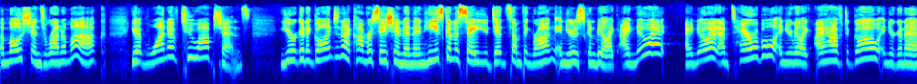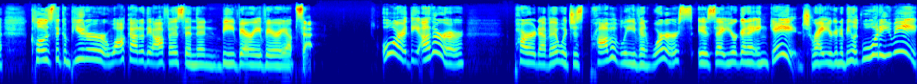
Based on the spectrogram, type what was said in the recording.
emotions run amok. You have one of two options you're going to go into that conversation and then he's going to say you did something wrong and you're just going to be like, I knew it. I knew it. I'm terrible. And you're gonna be like, I have to go. And you're gonna close the computer or walk out of the office and then be very, very upset. Or the other part of it, which is probably even worse, is that you're going to engage, right? You're going to be like, well, what do you mean?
